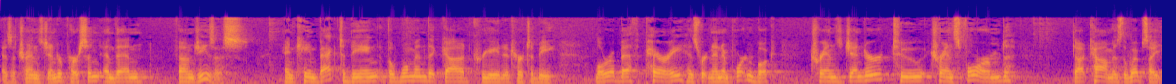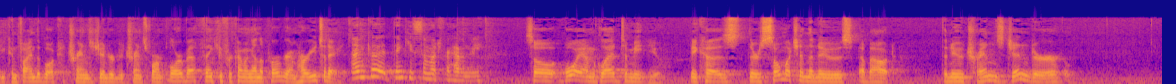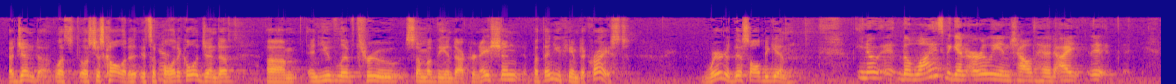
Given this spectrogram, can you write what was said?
as a transgender person, and then found Jesus and came back to being the woman that God created her to be. Laura Beth Perry has written an important book transgender to transformed.com is the website. You can find the book, Transgender to Transformed. Laura Beth, thank you for coming on the program. How are you today? I'm good. Thank you so much for having me. So, boy, I'm glad to meet you because there's so much in the news about the new transgender agenda. Let's, let's just call it, it's a Yeah. political agenda. Um, and you've lived through some of the indoctrination, but then you came to Christ. Where did this all begin? You know, the lies begin early in childhood. I, it,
